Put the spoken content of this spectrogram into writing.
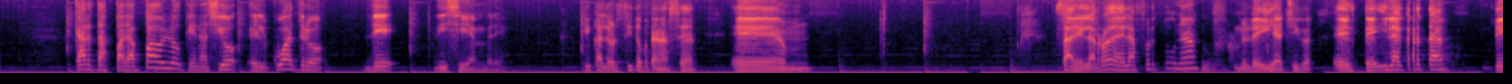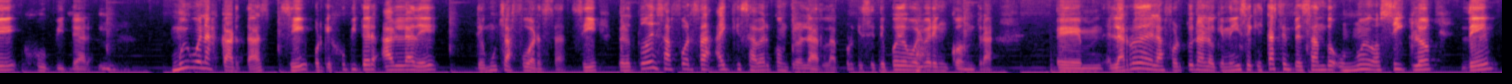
Cartas para Pablo que nació el 4 de diciembre. Qué calorcito para nacer. Eh, sale la rueda de la fortuna, no leía chicos, este, y la carta de Júpiter. Muy buenas cartas, ¿sí? Porque Júpiter habla de, de mucha fuerza, ¿sí? Pero toda esa fuerza hay que saber controlarla, porque se te puede volver en contra. Eh, la rueda de la fortuna lo que me dice es que estás empezando un nuevo ciclo de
